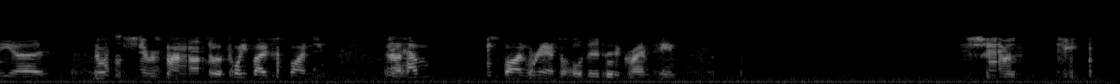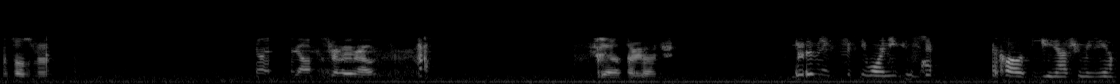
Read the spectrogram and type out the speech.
the uh, northeast unit respond also. 25 is responding. Uh, have them respond. We're going to have to hold it at a crime scene. Same as What's also known. The officer out. Yeah, sorry, Roger. 1161, you can call at the Union National Museum.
